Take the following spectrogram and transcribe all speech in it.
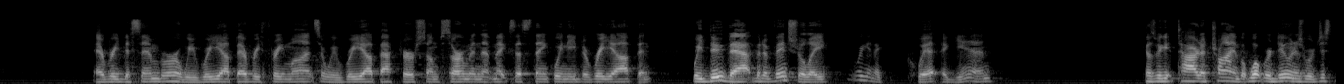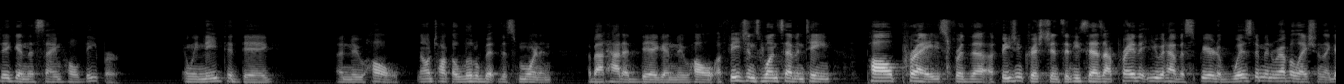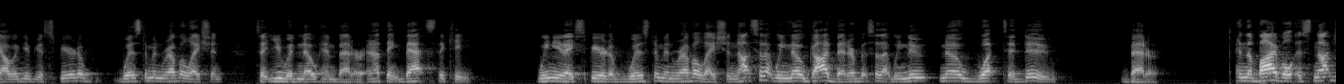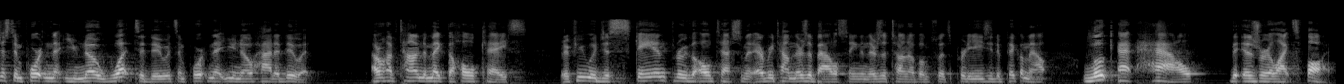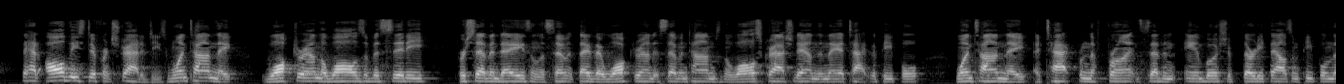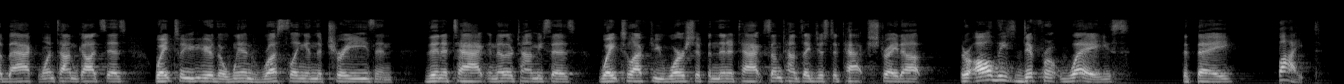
every December, or we re up every three months, or we re up after some sermon that makes us think we need to re up. And we do that, but eventually we're going to quit again because we get tired of trying. But what we're doing is we're just digging the same hole deeper. And we need to dig a new hole. I want to talk a little bit this morning about how to dig a new hole. Ephesians 1:17 Paul prays for the Ephesian Christians, and he says, I pray that you would have a spirit of wisdom and revelation, that God would give you a spirit of wisdom and revelation so that you would know him better. And I think that's the key. We need a spirit of wisdom and revelation, not so that we know God better, but so that we knew, know what to do better. In the Bible, it's not just important that you know what to do, it's important that you know how to do it. I don't have time to make the whole case, but if you would just scan through the Old Testament every time there's a battle scene, and there's a ton of them, so it's pretty easy to pick them out look at how the Israelites fought. They had all these different strategies. One time they walked around the walls of a city for seven days. On the seventh day, they walked around it seven times and the walls crashed down. Then they attacked the people. One time they attacked from the front set an ambush of 30,000 people in the back. One time God says, wait till you hear the wind rustling in the trees and then attack. Another time he says, wait till after you worship and then attack. Sometimes they just attack straight up. There are all these different ways that they fight.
